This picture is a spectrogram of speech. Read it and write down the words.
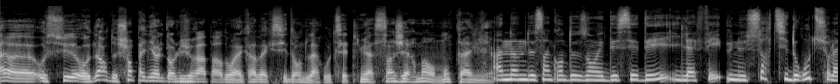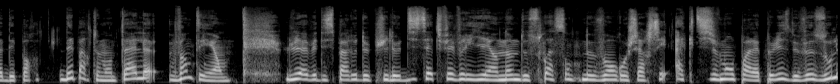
euh, au, sud, au nord de Champagnol, dans le Jura, pardon, un grave accident de la route cette nuit à Saint-Germain en montagne. Un homme de 52 ans est décédé. Il a fait une sortie de route sur la départementale 21. Lui avait disparu depuis le 17 février. Un homme de 69 ans recherché activement par la police de Vesoul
